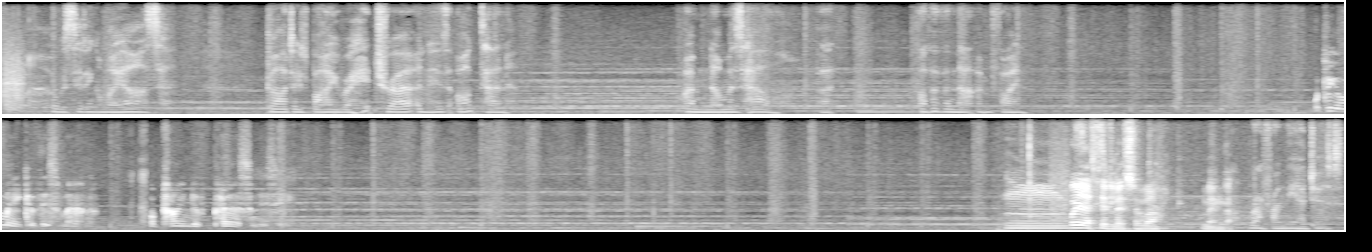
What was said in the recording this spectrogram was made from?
I was sitting on my ass, guarded by Rohitra and his Arctan. I'm numb as hell, but other than that, I'm fine. What do you make of this man? What kind of person is he? Mm, voy a decirle eso, va. Venga. Rough around the edges.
